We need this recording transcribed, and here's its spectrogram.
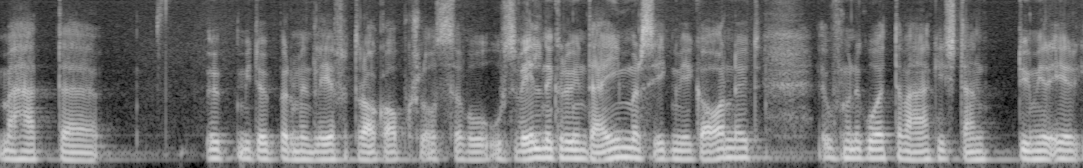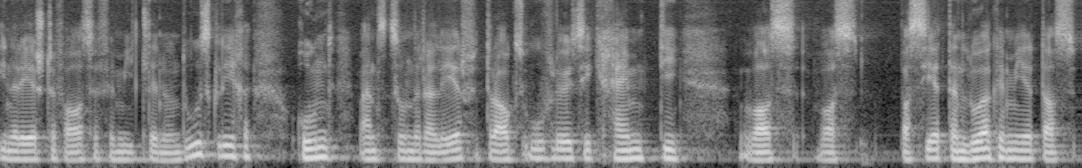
Man hat äh, mit jemandem einen Lehrvertrag abgeschlossen, der aus welchen Gründen auch immer es irgendwie gar nicht auf einem guten Weg ist, dann tun wir in der ersten Phase vermitteln und ausgleichen. Und wenn es zu einer Lehrvertragsauflösung kommt, was, was passiert, dann schauen wir, dass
